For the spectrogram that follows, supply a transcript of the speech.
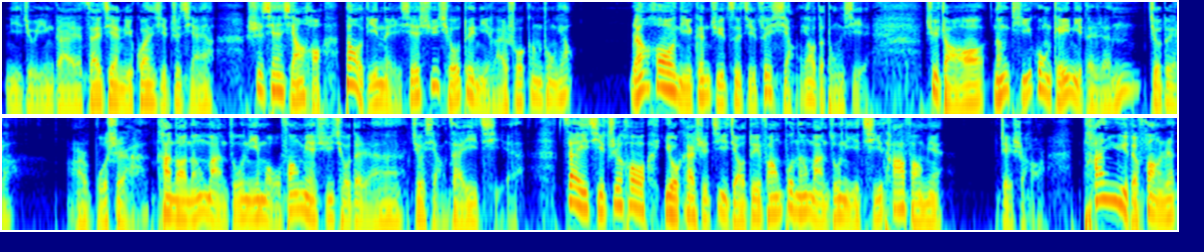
你就应该在建立关系之前呀，事先想好到底哪些需求对你来说更重要，然后你根据自己最想要的东西，去找能提供给你的人就对了，而不是啊看到能满足你某方面需求的人就想在一起，在一起之后又开始计较对方不能满足你其他方面，这时候贪欲的放任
